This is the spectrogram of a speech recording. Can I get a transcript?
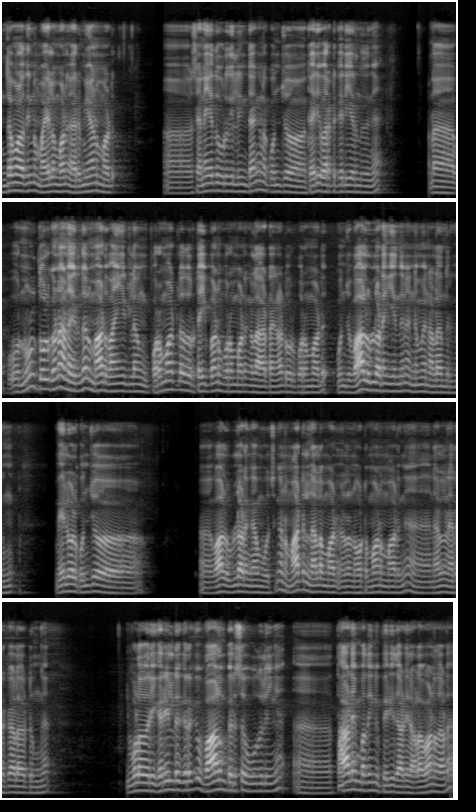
இந்த மாடு பார்த்தீங்கன்னா மயிலம் மாடுங்க அருமையான மாடு. சென்னை எதுவும் உறுதி இல்லைன்ட்டாங்க. நான் கொஞ்சம் கறி வரட்டு கறி இருந்ததுங்க. ஆனால் ஒரு நூல் தோல்கணும் ஆனால் இருந்தாலும் மாடு வாங்கியிருக்கலாம் புறமாட்டில் அது ஒரு டைப்பான புறமாடுங்களா? ஆட்டாங்களாட்டு ஒரு புறமாடு. கொஞ்சம் வால் உள்ள இருந்ததுன்னா இன்னுமே நல்லா இருந்திருக்குங்க. மேல்வால் கொஞ்சம் வால் உள்ளடங்காமல் போச்சுங்க. ஆனால் மாட்டில் நல்ல மாடு நல்ல நோட்டமான மாடுங்க. நல்ல நிறக்காலாகட்டுங்க இவ்வளோ வரி கறியில் இருக்கிறதுக்கு வாலும் பெருசாக ஊதுலிங்க. தாடையும் பார்த்தீங்கன்னா பெரிய தாடையில் அளவான தாடை.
